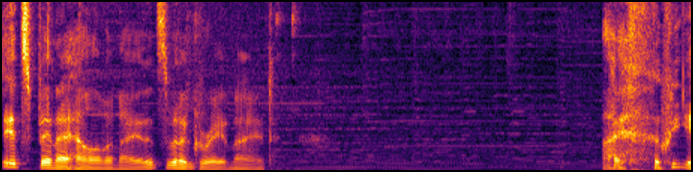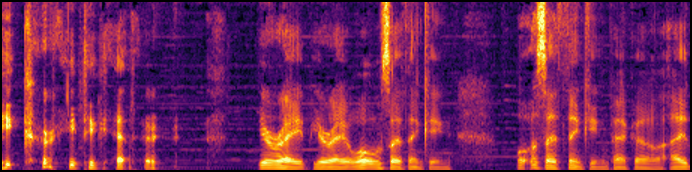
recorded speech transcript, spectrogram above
it's been a hell of a night. It's been a great night. I we ate curry together. You're right. You're right. What was I thinking? What was I thinking, Peko? I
